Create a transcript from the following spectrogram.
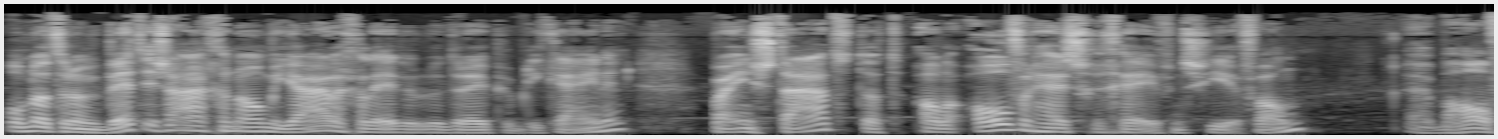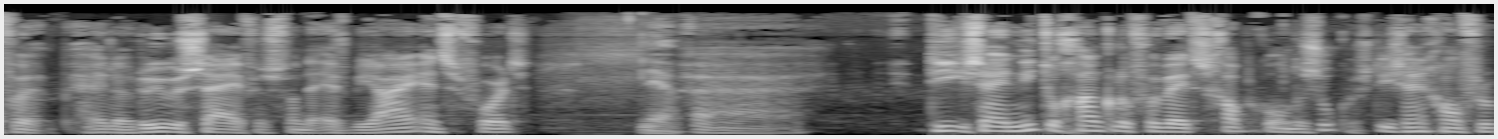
omdat er een wet is aangenomen... jaren geleden door de Republikeinen... waarin staat dat alle overheidsgegevens hiervan... Uh, behalve hele ruwe cijfers van de FBI enzovoort. Ja. Uh, die zijn niet toegankelijk voor wetenschappelijke onderzoekers. Die zijn gewoon ver,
